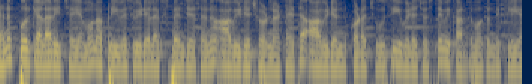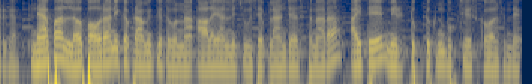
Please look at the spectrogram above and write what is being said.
జనక్పూర్కి ఎలా రీచ్ అయ్యామో నా ప్రీవియస్ వీడియోలో ఎక్స్ప్లెయిన్ చేశాను. ఆ వీడియో చూడనట్టయితే ఆ వీడియోని కూడా చూసి ఈ వీడియో చూస్తే మీకు అర్థమవుతుంది క్లియర్గా. నేపాల్లో పౌరాణిక ప్రాముఖ్యత ఉన్న ఆలయాల్ని చూసే ప్లాన్ చేస్తున్నారా? అయితే మీరు టుక్ టుక్ను బుక్ చేసుకోవాల్సిందే.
